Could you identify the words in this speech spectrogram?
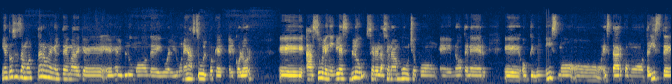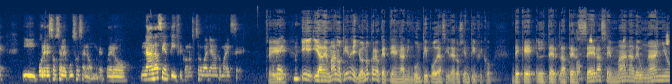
Y entonces se montaron en el tema de que es el Blue Monday o el lunes azul, porque el color eh, azul en inglés blue se relaciona mucho con no tener optimismo o estar como triste y por eso se le puso ese nombre. Pero nada científico, no se lo vayan a tomar en serio. Sí, y, además no tiene, yo no creo que tenga ningún tipo de asidero científico de que la tercera semana de un año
